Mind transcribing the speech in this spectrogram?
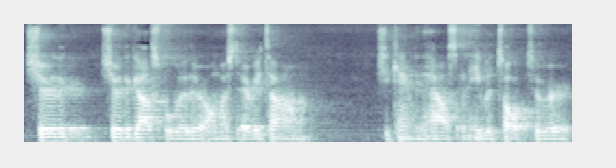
share the, share the gospel with her almost every time she came to the house. And he would talk to her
